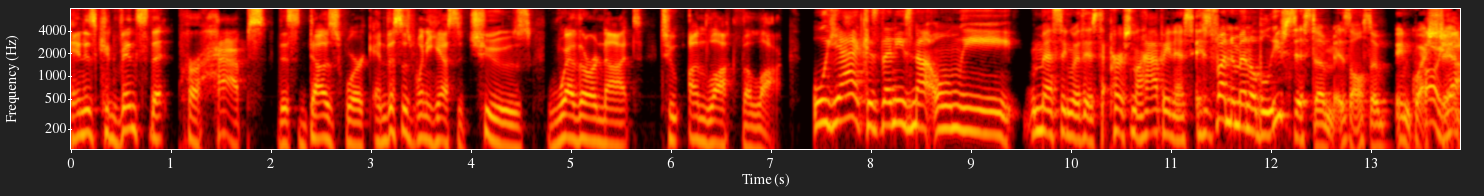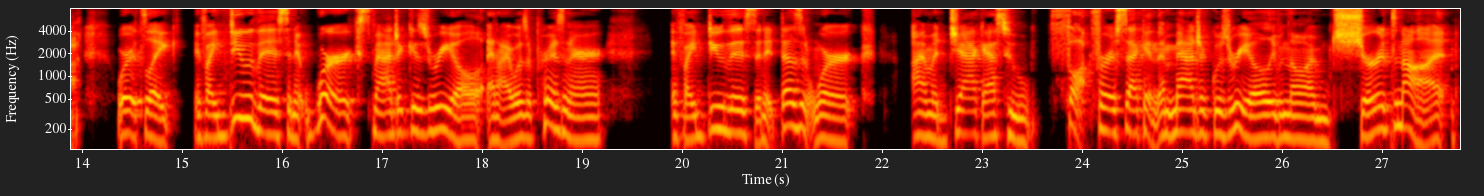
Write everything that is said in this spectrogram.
and is convinced that perhaps this does work. And this is when he has to choose whether or not to unlock the lock. Well, yeah, because then he's not only messing with his personal happiness, his fundamental belief system is also in oh, question. Oh, yeah. Where it's like, if I do this and it works, magic is real and I was a prisoner. If I do this and it doesn't work, I'm a jackass who thought for a second that magic was real, even though I'm sure it's not.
